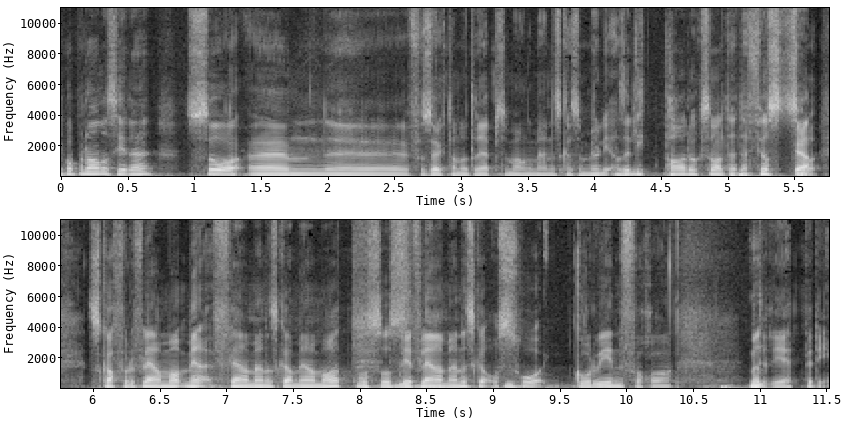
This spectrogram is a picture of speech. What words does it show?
Og på den andre side så forsøkte han å drepe så mange mennesker som mulig. Altså Litt paradoksalt dette. Først så ja. skaffer du flere, mer, flere mennesker mer mat, og så blir flere mennesker, og så går du inn for å men, drepe de.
